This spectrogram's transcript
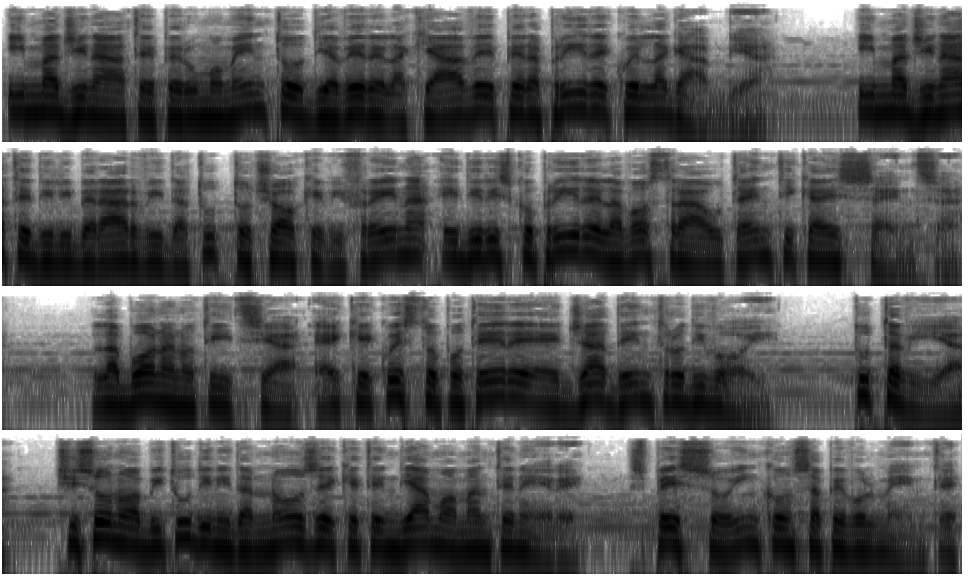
Immaginate per un momento di avere la chiave per aprire quella gabbia. Immaginate di liberarvi da tutto ciò che vi frena e di riscoprire la vostra autentica essenza. La buona notizia è che questo potere è già dentro di voi. Tuttavia, ci sono abitudini dannose che tendiamo a mantenere, spesso inconsapevolmente,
